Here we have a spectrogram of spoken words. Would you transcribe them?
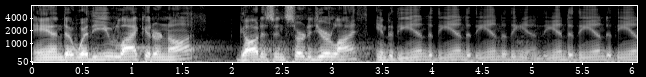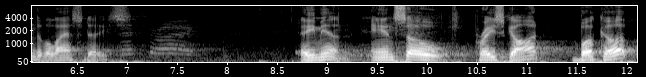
And uh, whether you like it or not, God has inserted your life into the end of the end of the end of the end, the end of the end of the end of the last days. Amen. And so, praise God. Buck up.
